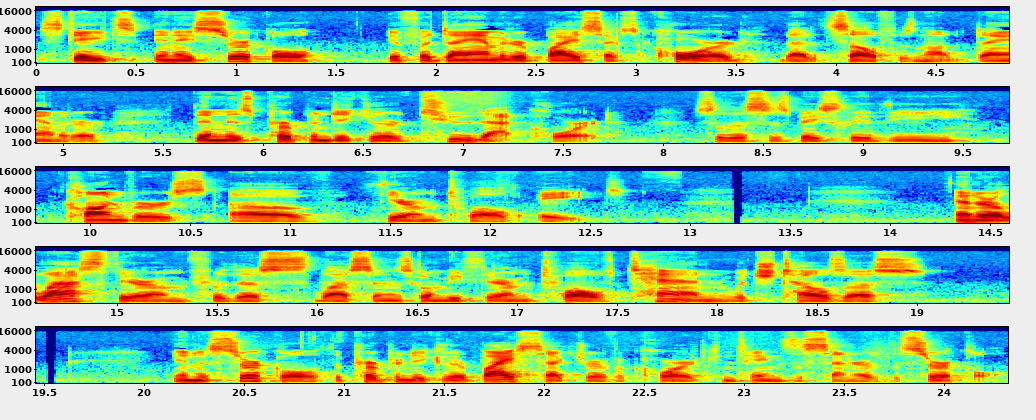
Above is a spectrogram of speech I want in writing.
states in a circle, if a diameter bisects a chord, that itself is not a diameter, then is perpendicular to that chord. So this is basically the converse of theorem 12.8. And our last theorem for this lesson is going to be theorem 12.10, which tells us in a circle, the perpendicular bisector of a chord contains the center of the circle.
